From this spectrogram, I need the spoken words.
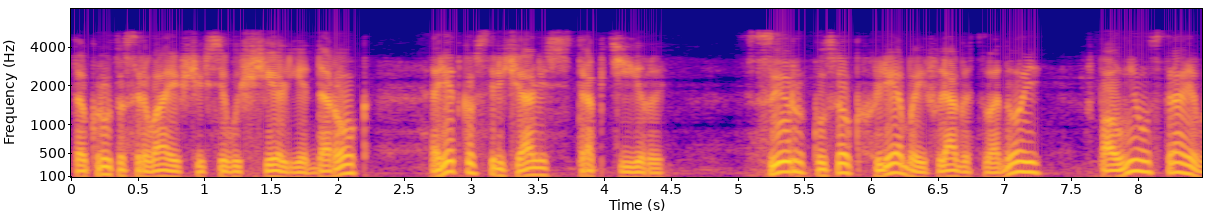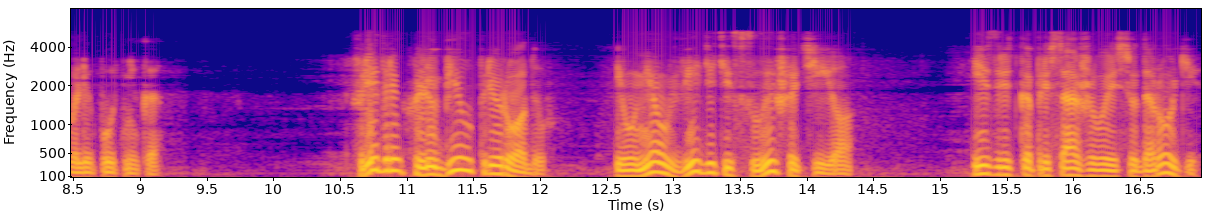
то круто срывающихся в ущелье дорог редко встречались трактиры. Сыр, кусок хлеба и фляга с водой вполне устраивали путника. Фридрих любил природу и умел видеть и слышать ее, Изредка присаживаясь у дороги,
